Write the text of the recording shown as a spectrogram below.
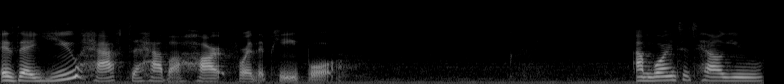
is that you have to have a heart for the people. I'm going to tell you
